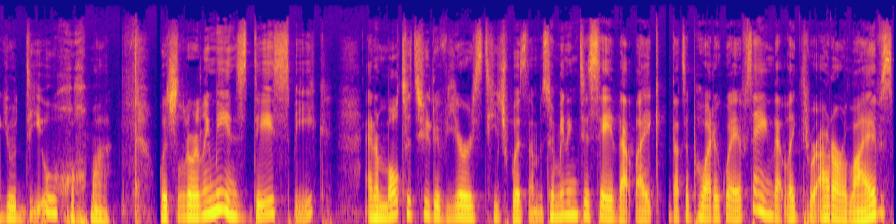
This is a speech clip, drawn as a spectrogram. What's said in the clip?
chokhmah, which literally means days speak and a multitude of years teach wisdom. So, meaning to say that, like, that's a poetic way of saying that, like, throughout our lives,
